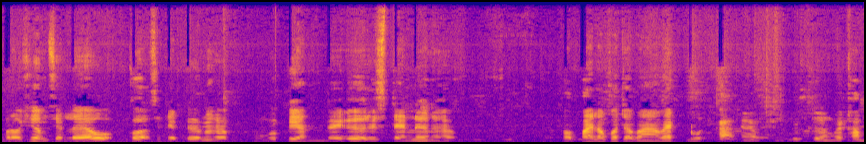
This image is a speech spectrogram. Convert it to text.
พอเราเชื่อมเสร็จแล้วก็สเต็ปเดิมนะครับ ผมก็เปลี่ยนไดเออร์หรือสแตนเนอร์นะครับ ต่อไปเราก็จะมาแว็กดูดอากาศนะครับด้วยเครื่องแว็กคัม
